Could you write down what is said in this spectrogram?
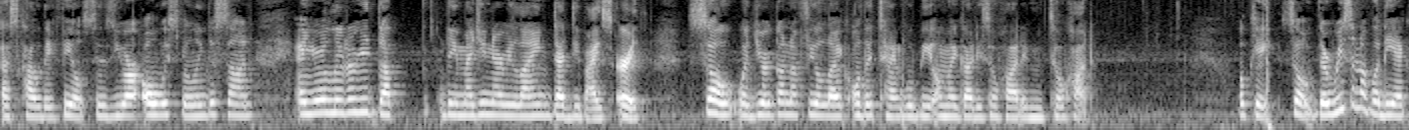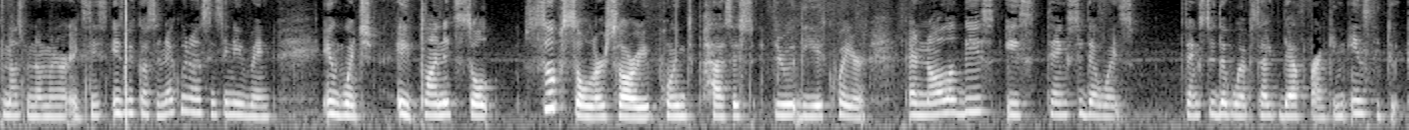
as how they feel since you are always feeling the sun and you're literally the the imaginary line that divides Earth. So what you're gonna feel like all the time will be, oh my god, it's so hot and it's so hot. Okay, so the reason why the equinox phenomenon exists is because an equinox is an event in which a planet's sol- subsolar sorry point passes through the equator, and all of this is thanks to the ways, thanks to the website the Franklin Institute.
